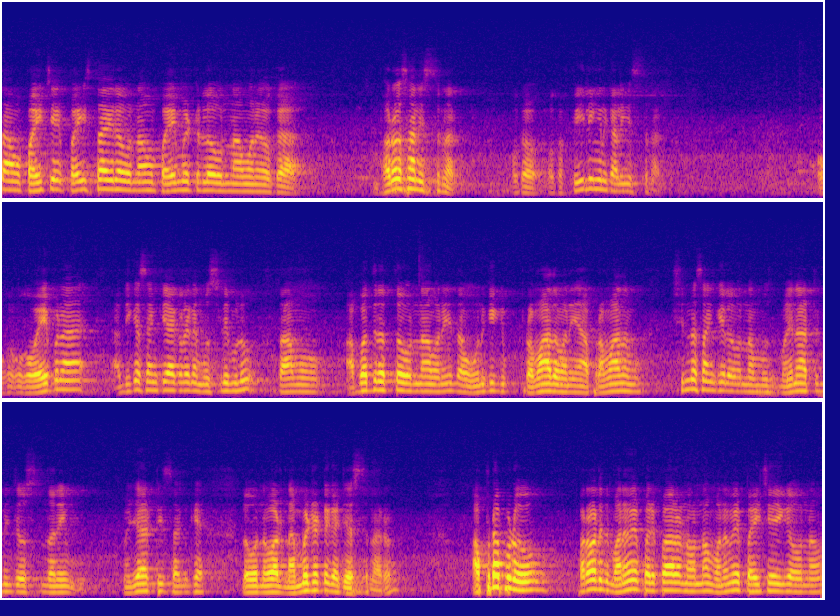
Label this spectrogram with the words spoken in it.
తాము పై చే పై స్థాయిలో ఉన్నాము పై మెట్టులో ఉన్నాము అనే ఒక భరోసాని ఇస్తున్నారు ఒక ఒక ఫీలింగ్ని కలిగిస్తున్నారు. ఒక ఒకవైపున అధిక సంఖ్యాకులైన ముస్లింలు తాము అభద్రతతో ఉన్నామని తాము ఉనికికి ప్రమాదమని ఆ ప్రమాదం చిన్న సంఖ్యలో ఉన్న మైనార్టీ నుంచి వస్తుందని మెజారిటీ సంఖ్యలో ఉన్నవాడు నమ్మేటట్టుగా చేస్తున్నారు. అప్పుడప్పుడు పర్వాలేదు మనమే పరిపాలన ఉన్నాం మనమే పైచేయిగా ఉన్నాం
